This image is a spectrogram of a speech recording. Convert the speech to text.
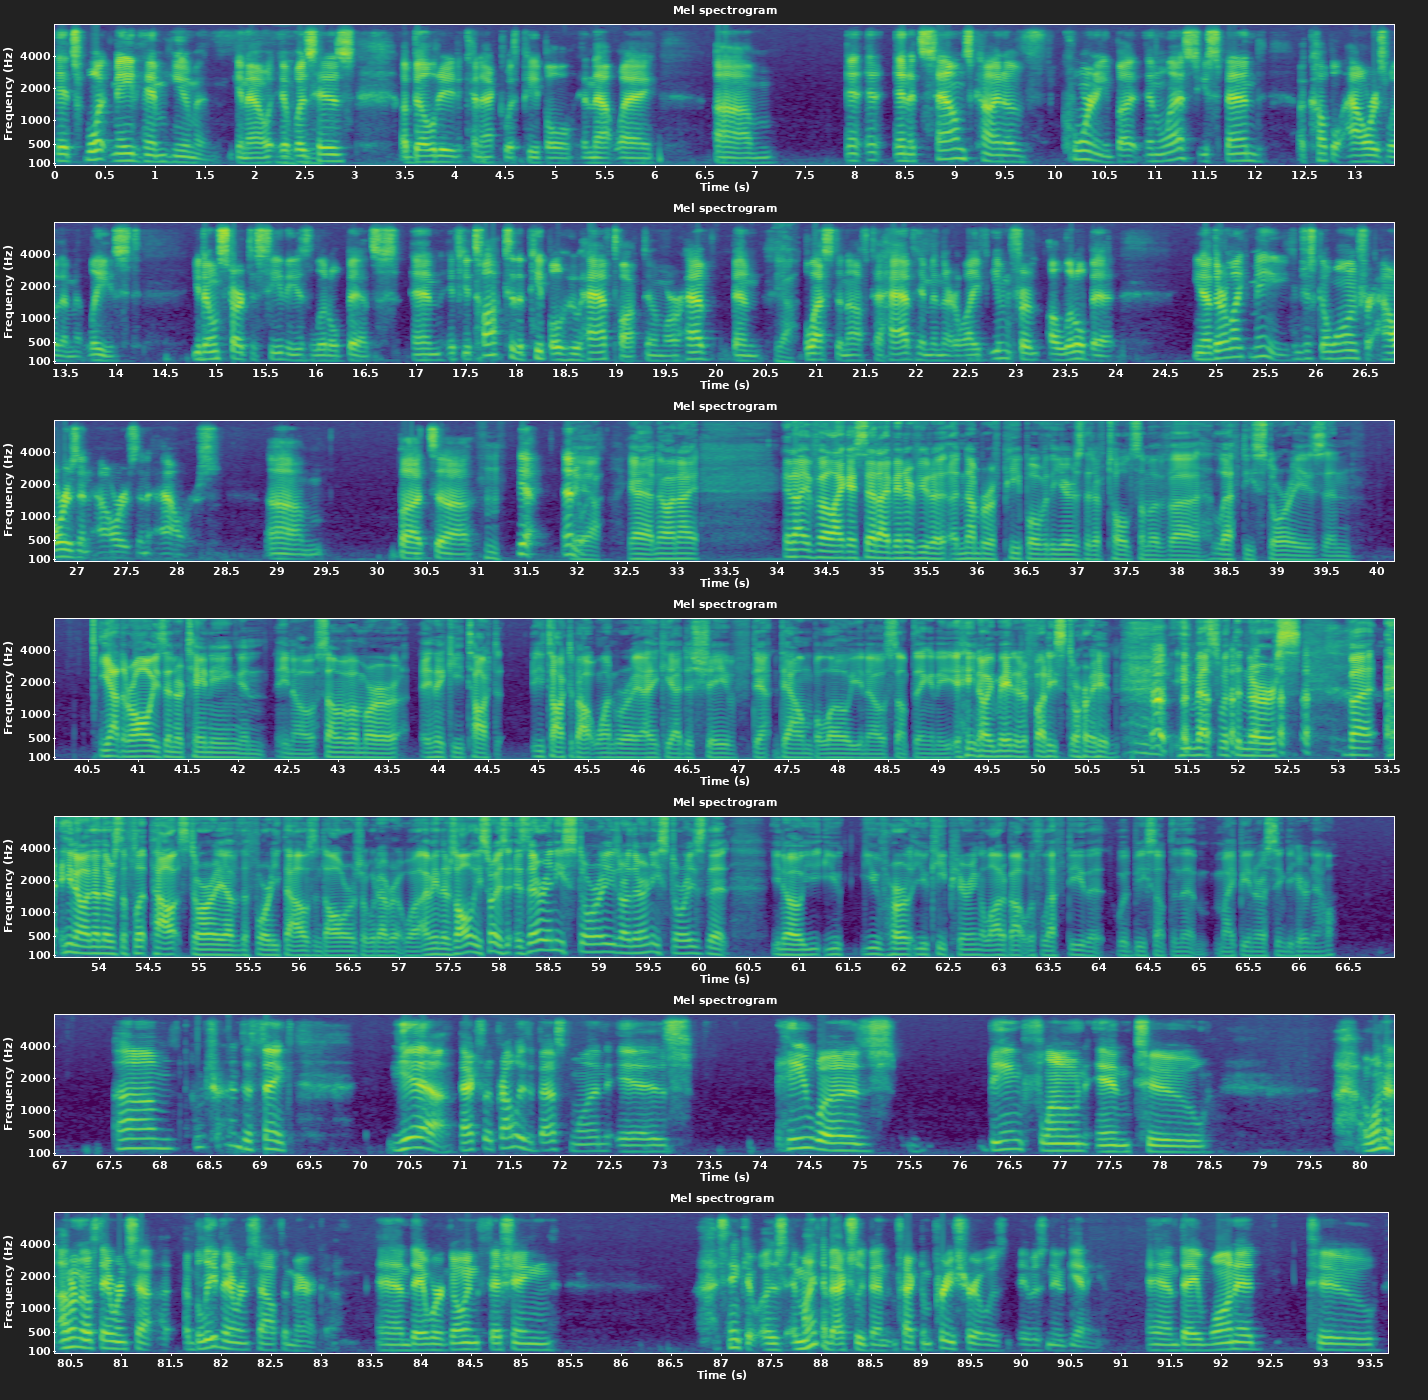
it's what made him human. You know, it mm-hmm. was his ability to connect with people in that way. Um, and, and, and it sounds kind of corny, but unless you spend a couple hours with him at least, you don't start to see these little bits. And if you talk to the people who have talked to him or have been yeah. blessed enough to have him in their life, even for a little bit, you know, they're like me. You can just go on for hours and hours and hours. Um, but uh, hmm. yeah, anyway. Yeah, yeah, no, and I. And I've, uh, like I said, I've interviewed a, a, number of people over the years that have told some of uh, Lefty stories, and yeah, they're always entertaining, and you know, some of them are. I think he talked he talked about one where I think he had to shave da- down below, you know, something, and he, you know, he made it a funny story, and he messed with the nurse, but you know, and then there's the Flip Pallot story of the forty thousand dollars or whatever it was. I mean, there's all these stories. Is there any stories? Are there any stories that you know you, you you've heard you keep hearing a lot about with Lefty that would be something that might be interesting to hear now? Um, I'm trying to think. Yeah, actually, probably the best one is he was being flown into. I want to. I don't know if they were in South. I believe they were in South America, and they were going fishing. I think it was. It might have actually been. In fact, I'm pretty sure it was. It was New Guinea, and they wanted to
